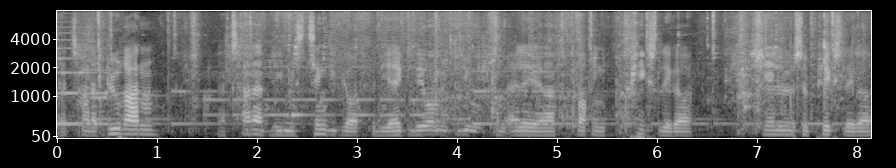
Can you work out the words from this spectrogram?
Jeg er træt af byretten. Jeg er træt af at blive mistænkeliggjort, fordi jeg ikke lever mit liv som alle jer fucking piksliggere. Sjælløse piksliggere.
